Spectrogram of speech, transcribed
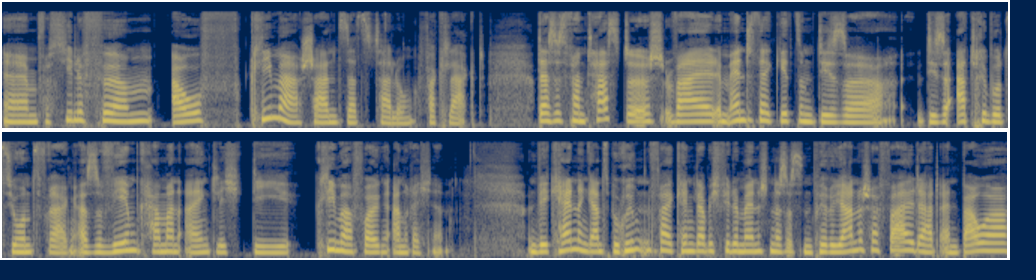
ähm, fossile Firmen auf Klimaschadenssatzzahlung verklagt. Das ist fantastisch, weil im Endeffekt geht es um diese, diese Attributionsfragen. Also wem kann man eigentlich die Klimafolgen anrechnen? Und wir kennen einen ganz berühmten Fall, kennen glaube ich viele Menschen, das ist ein peruanischer Fall, da hat ein Bauer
